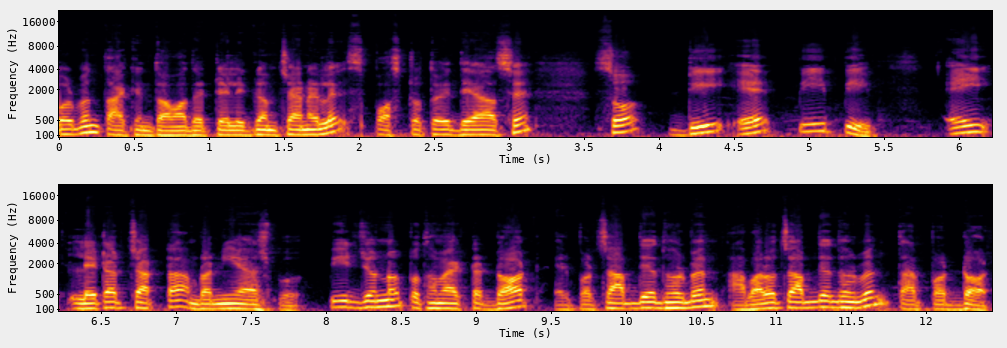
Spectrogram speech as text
করবেন তা কিন্তু আমাদের টেলিগ্রাম চ্যানেলে স্পষ্টতই দেয়া আছে। So, D A P P, এই লেটার চারটা আমরা নিয়ে আসব। পির জন্য প্রথমে একটা ডট, এরপর চাপ দিয়ে ধরবেন, আবারও চাপ দিয়ে ধরবেন, তারপর ডট।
